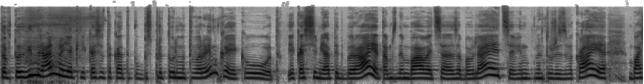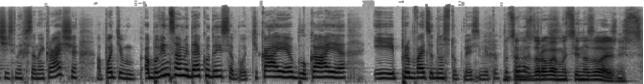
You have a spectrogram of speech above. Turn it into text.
Тобто він реально як якась така типу безпритульна тваринка, яку от, якась сім'я підбирає, там з ним бавиться, забавляється, він них дуже звикає, бачить в них все найкраще, а потім або він сам іде кудись, або тікає, блукає і прибувається до наступної сім'ї. Тобто це нездорова емоційна залежність.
